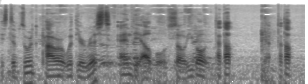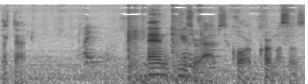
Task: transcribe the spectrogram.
is to absorb the power with your wrist and the elbow. So you go tatat, yeah, tatat like that, and use your abs, core, core muscles.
